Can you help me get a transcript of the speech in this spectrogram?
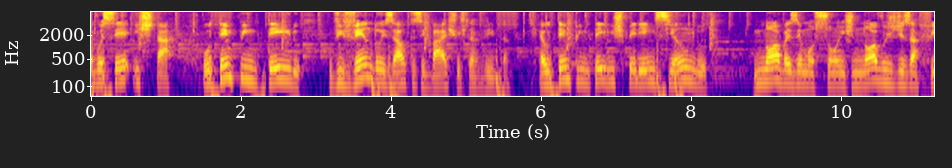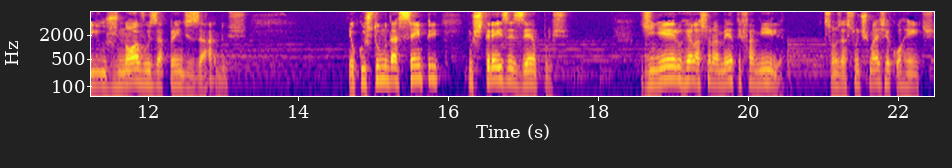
você estar o tempo inteiro vivendo os altos e baixos da vida, é o tempo inteiro experienciando novas emoções, novos desafios, novos aprendizados. Eu costumo dar sempre os três exemplos: dinheiro, relacionamento e família, que são os assuntos mais recorrentes.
